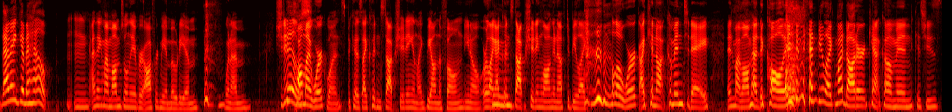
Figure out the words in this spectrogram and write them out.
that ain't gonna help Mm-mm. I think my mom's only ever offered me Imodium when I'm. She did Pills. call my work once because I couldn't stop shitting and like be on the phone, you know, or like I Mm. couldn't stop shitting long enough to be like, "Hello, work, I cannot come in today." And my mom had to call in and be like, "My daughter can't come in because she's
